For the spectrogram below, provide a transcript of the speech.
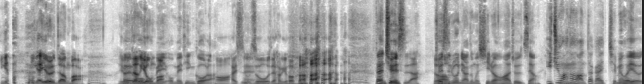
应该应该有人这样吧？有人这样用吧哎我我没？我没听过啦，哦，还是说我这样用？但确实啊，确实，如果你要这么形容的话，就是这样，一句话嗯通常大概前面会有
